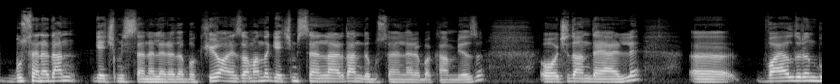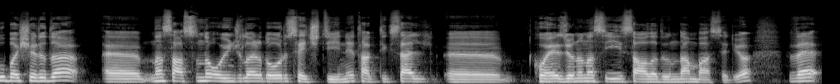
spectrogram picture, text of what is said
bu seneden geçmiş senelere de bakıyor. Aynı zamanda geçmiş senelerden de bu senelere bakan bir yazı. O açıdan değerli. E, Wilder'ın bu başarıda e, nasıl aslında oyuncuları doğru seçtiğini, taktiksel e, kohezyonu nasıl iyi sağladığından bahsediyor. Ve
